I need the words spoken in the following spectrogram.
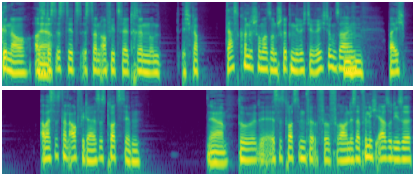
Genau, also Ja. das ist jetzt ist dann offiziell drin und ich glaube, das könnte schon mal so ein Schritt in die richtige Richtung sein, Mhm. weil ich, aber es ist dann auch wieder, es ist trotzdem Ja, so, es ist trotzdem für, für Frauen. Deshalb finde ich eher so diese,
